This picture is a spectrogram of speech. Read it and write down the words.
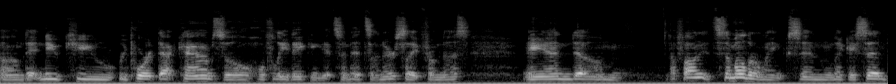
um, that noqreport.com so hopefully they can get some hits on their site from this. And um, I found some other links, and like I said,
